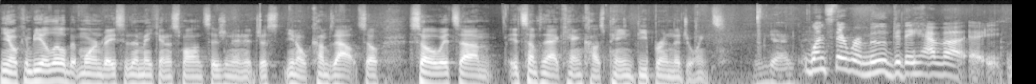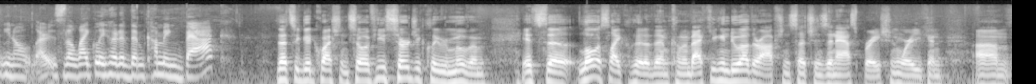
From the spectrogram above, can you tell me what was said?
you know, can be a little bit more invasive than making a small incision and it just you know comes out. So so it's um it's something that can cause pain deeper in the joints. Okay. Once they're removed, do they have a, a- you know, is the likelihood of them coming back? That's a good question. So if you surgically remove them, it's the lowest likelihood of them coming back. You can do other options such as an aspiration where you can um,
